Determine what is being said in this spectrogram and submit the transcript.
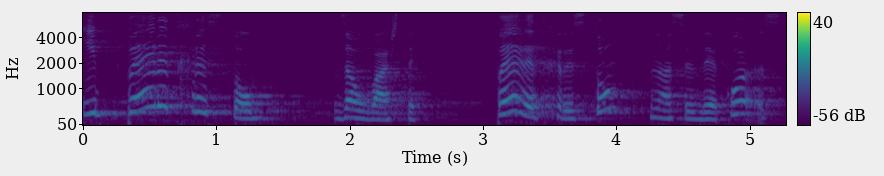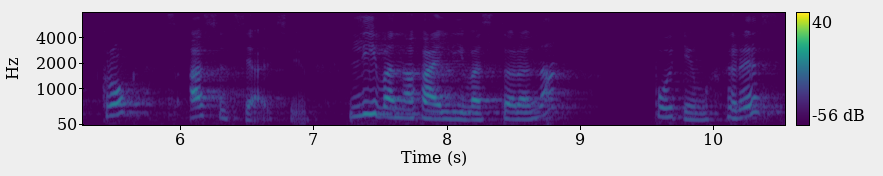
і перед хрестом, зауважте, перед хрестом у нас с- крок з асоціацією. Ліва нога, ліва сторона, потім хрест.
